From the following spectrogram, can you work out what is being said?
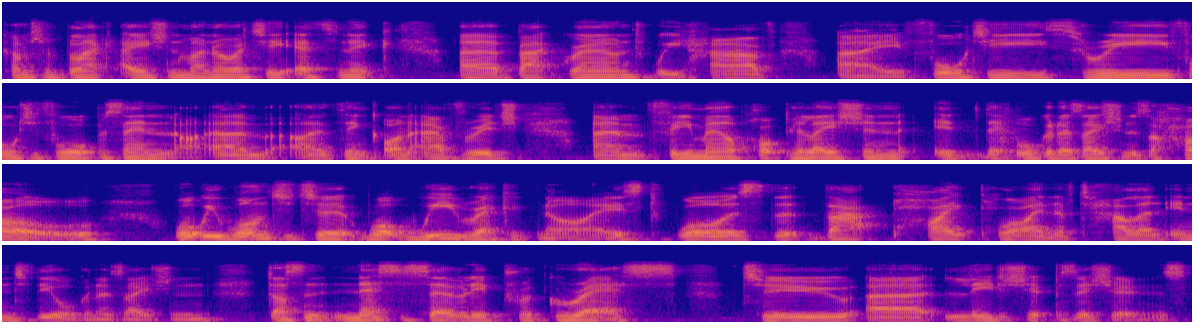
comes from Black, Asian, minority, ethnic uh, background. We have a 43, 44%, um, I think, on average, um, female population in the organization as a whole what we wanted to what we recognized was that that pipeline of talent into the organization doesn't necessarily progress to uh, leadership positions.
